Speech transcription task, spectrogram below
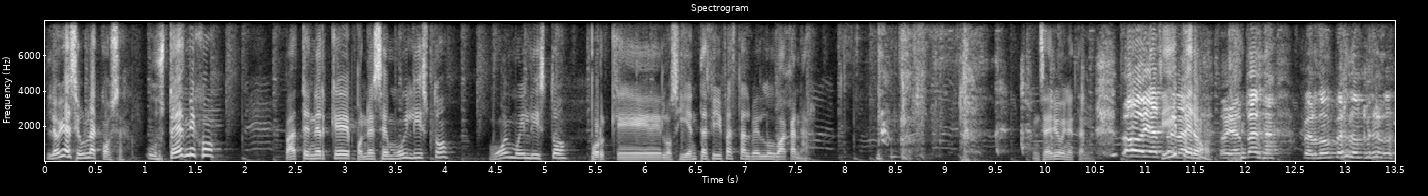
Le voy a decir una cosa. Usted, mijo, va a tener que ponerse muy listo. Muy, muy listo. Porque los siguientes FIFAs tal vez los va a ganar. en serio, doña Tana. No, doña Sí, Tana, pero- Doña Tana, perdón, perdón, perdón.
